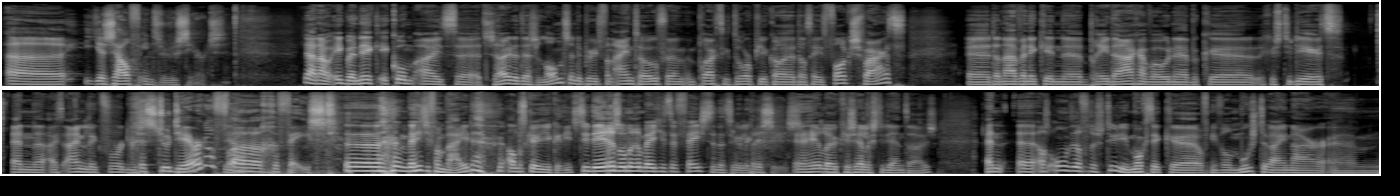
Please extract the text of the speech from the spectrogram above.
eh, jezelf introduceren. Ja, nou, ik ben Nick. Ik kom uit eh, het zuiden des lands, in de buurt van Eindhoven. Een prachtig dorpje, dat heet Valkenswaard. Eh, daarna ben ik in Breda gaan wonen, heb ik gestudeerd. En eh, uiteindelijk voor die Gestudeerd studie- of Ja. eh, gefeest? Eh, een beetje van beide. Anders kun je, je kunt niet studeren zonder een beetje te feesten natuurlijk. Precies. Een heel leuk, gezellig studentenhuis. En als onderdeel van de studie mocht ik, of in ieder geval moesten wij naar ehm,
